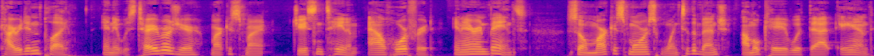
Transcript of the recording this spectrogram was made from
Kyrie didn't play, and it was Terry Rozier, Marcus Smart, Jayson Tatum, Al Horford, and Aron Baynes. So Marcus Morris went to the bench. I'm okay with that. And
